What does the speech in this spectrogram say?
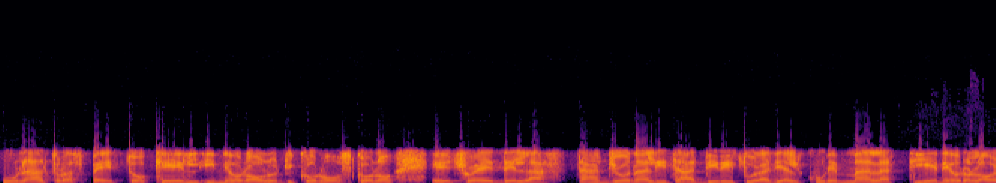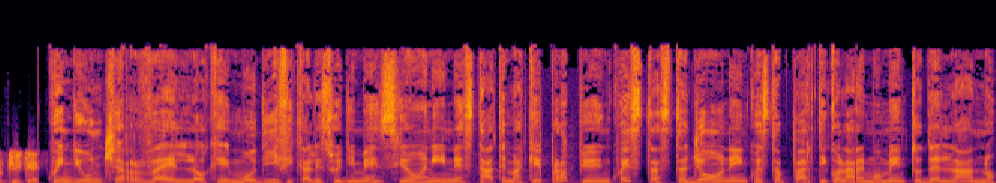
un altro aspetto che i neurologi conoscono e cioè della stagionalità addirittura di alcune malattie neurologiche. Quindi un cervello che modifica le sue dimensioni in estate ma che proprio in questa stagione, in questo particolare momento dell'anno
